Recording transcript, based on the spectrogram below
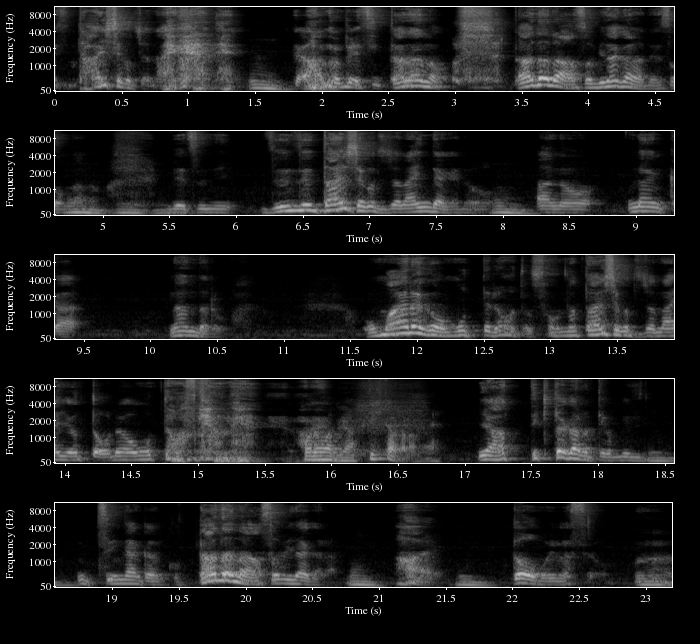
別に大したことじゃないからね。うん。あの別にただの、ただの遊びだからね、そんなの。うん別に、全然大したことじゃないんだけど、うんあの、なんか、なんだろう。お前らが思ってるほどそんな大したことじゃないよって俺は思ってますけどね。これまでやってきたからね。やってきたからっていうか別に、うん。別になんかこう、ただの遊びだから。うん。はい。うん。とは思いますよ。うん。うん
